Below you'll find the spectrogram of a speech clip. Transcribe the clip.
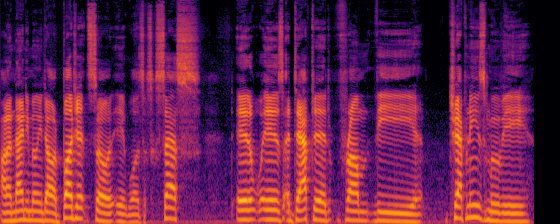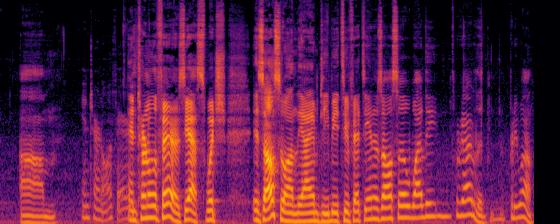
on a 90 million dollar budget. So it was a success. It is adapted from the Japanese movie um, Internal affairs. Internal Affairs, yes, which is also on the IMDb 250 and is also widely regarded pretty well.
